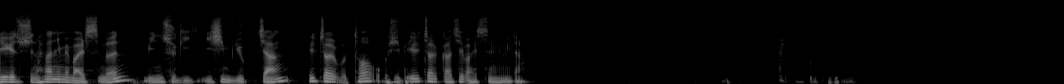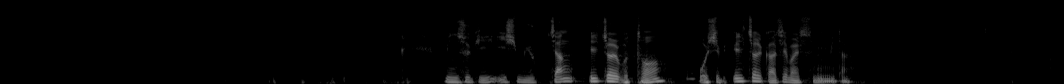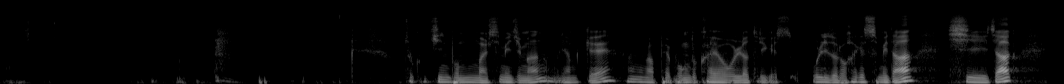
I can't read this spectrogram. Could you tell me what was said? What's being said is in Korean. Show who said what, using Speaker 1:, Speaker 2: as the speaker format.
Speaker 1: 우리에게 주신 하나님의 말씀은 민수기 26장 1절부터 51절까지 말씀입니다. 민수기 26장 1절부터 51절까지 말씀입니다. 조금 긴 본문 말씀이지만 우리 함께 하나님 앞에 봉독하여 올려드리겠 올리도록 하겠습니다. 시작.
